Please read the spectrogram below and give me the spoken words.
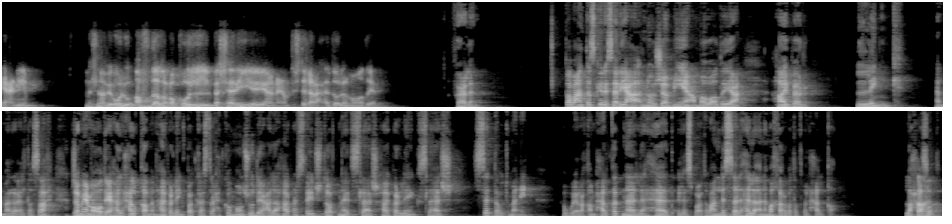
يعني مثل ما بيقولوا أفضل عقول البشرية يعني عم تشتغل على هدول المواضيع. فعلا. طبعا تذكرة سريعة إنه جميع مواضيع هايبر لينك هالمرة قلتها صح؟ جميع مواضيع هالحلقة من هايبر لينك بودكاست رح تكون موجودة على hyperstage.net slash hyperlink slash 86 هو رقم حلقتنا لهذا الأسبوع. طبعا لسه لهلأ أنا ما خربطت في الحلقة. لاحظت؟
